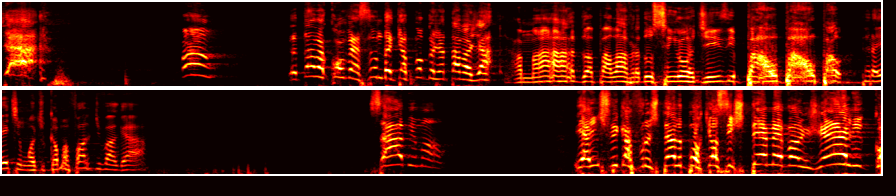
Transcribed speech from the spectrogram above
Já! Bom, eu estava conversando, daqui a pouco eu já estava já. Amado, a palavra do Senhor diz, e pau, pau, pau. Peraí, Timóteo, calma, fala devagar. Sabe, irmão? E a gente fica frustrado porque o sistema evangélico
